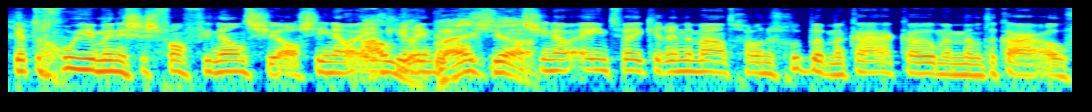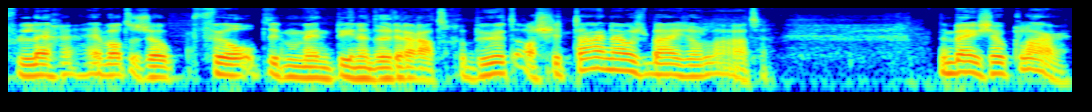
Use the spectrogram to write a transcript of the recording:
hebt de goede ministers van Financiën. Als die nou één Oh, keer dat in als, ja. als die nou één, twee keer in de maand gewoon eens goed bij elkaar komen en met elkaar overleggen. Hè, wat is ook veel op dit moment binnen de raad gebeurt. Als je het daar nou eens bij zou laten. Dan ben je zo klaar.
